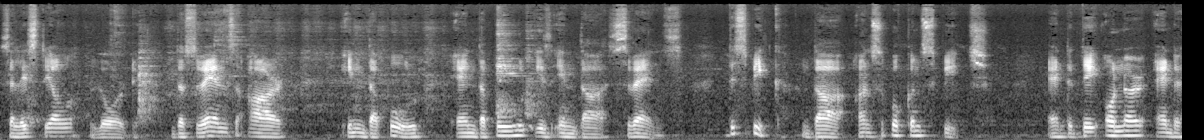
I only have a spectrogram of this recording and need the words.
celestial Lord. The swans are in the pool, and the pool is in the swans. They speak the unspoken speech, and they honor and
